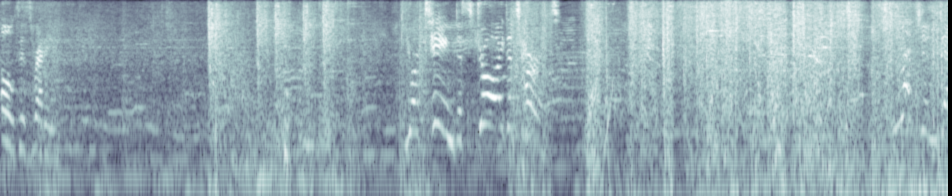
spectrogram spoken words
Ult is ready. Your team destroyed a turret! Legendary!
